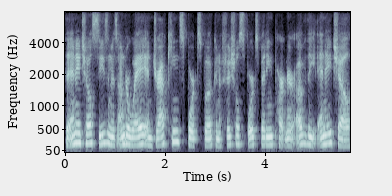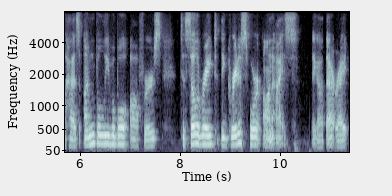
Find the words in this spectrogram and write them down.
The NHL season is underway, and DraftKings Sportsbook, an official sports betting partner of the NHL, has unbelievable offers to celebrate the greatest sport on ice. They got that right.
